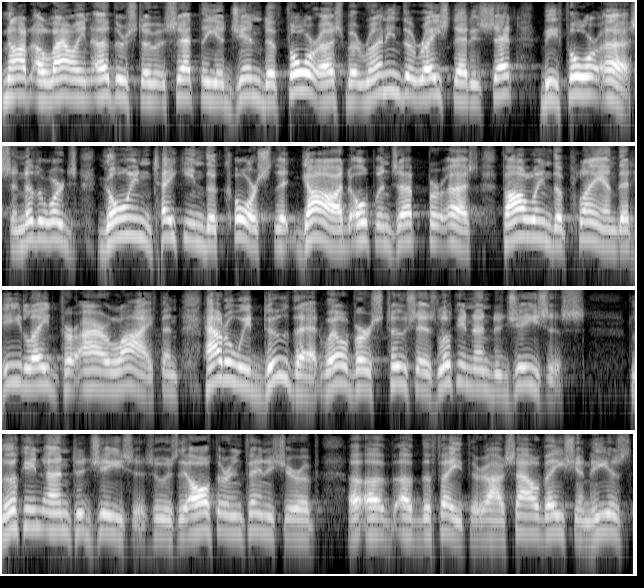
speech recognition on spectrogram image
not allowing others to set the agenda for us, but running the race that is set before us. In other words, going taking the course that God opens up for us, following the plan that He laid for our life. And how do we do that? Well, verse 2 says, looking unto Jesus looking unto Jesus, who is the author and finisher of, of, of the faith or our salvation. He is,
